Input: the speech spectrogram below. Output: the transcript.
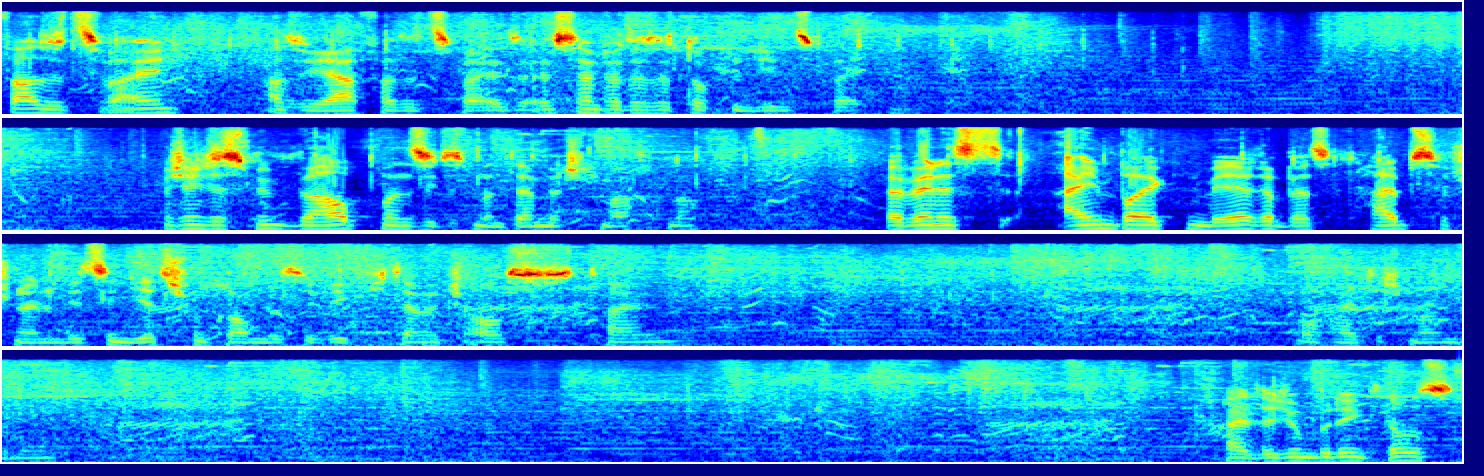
Phase 2. Also ja, Phase 2. Also es ist einfach, dass er Doppel-Lebensbalken Wahrscheinlich, dass überhaupt man sieht, dass man Damage macht noch. Weil wenn es ein Balken wäre, wäre es halt halb so schnell. Wir sehen jetzt schon kaum, dass sie wirklich Damage austeilen. Oh, halte ich mal unbedingt. Halt euch unbedingt los.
